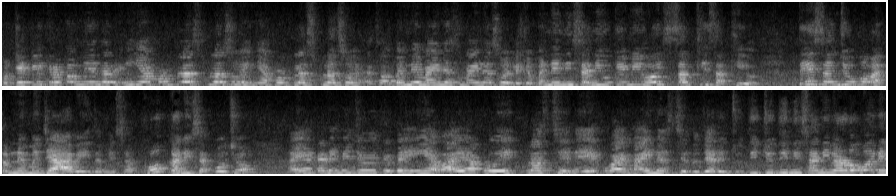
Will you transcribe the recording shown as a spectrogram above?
પણ કેટલીક રકમની અંદર અહીંયા પણ પ્લસ પ્લસ હોય, અહીંયા પણ પ્લસ પ્લસ હોય, અથવા બંને માઇનસ માઇનસ હોય, એટલે કે બંને નિશાનીઓ કેવી હોય, સરખી સરખી હોય. તે સંજોગોમાં તમને મજા આવે તમે સરખો કરી શકો છો. અહીંયા કને મેં જોયું કે ભાઈ અહીંયા વાય આપણો એક પ્લસ છે ને એક વાય માઇનસ છે, તો જ્યારે જુદી જુદી નિશાનીવાળો હોય ને,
